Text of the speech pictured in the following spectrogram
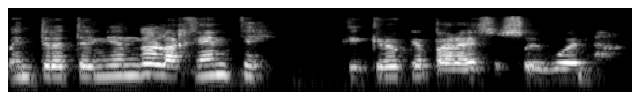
entreteniendo a la gente, que creo que para eso soy buena.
